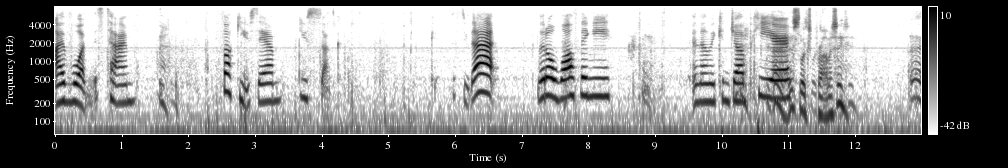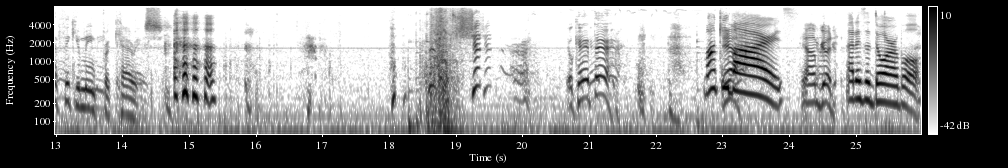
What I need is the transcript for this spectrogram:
I've won this time. Fuck you, Sam. You suck. Okay, let's do that. Little wall thingy. And then we can jump Ah, here. this looks promising. I think you mean precarious. Shit! You okay up there? Monkey Yeah. bars! Yeah, I'm good. That is adorable.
